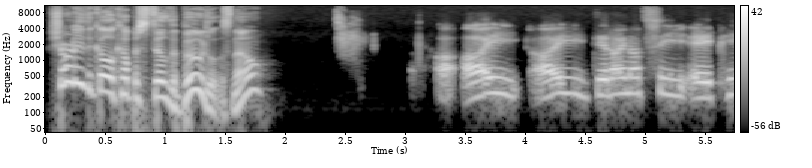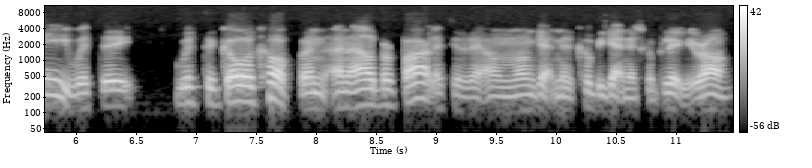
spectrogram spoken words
Surely the Gold Cup is still the Boodles, no? I, I did I not see AP with the with the Gold Cup and, and Albert Bartlett the other day. I'm, I'm getting it, could be getting this completely wrong.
